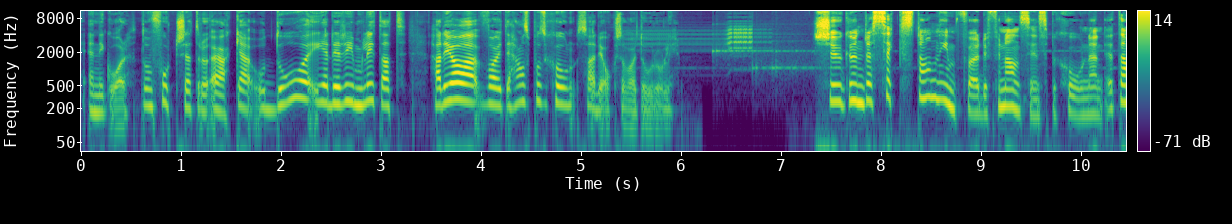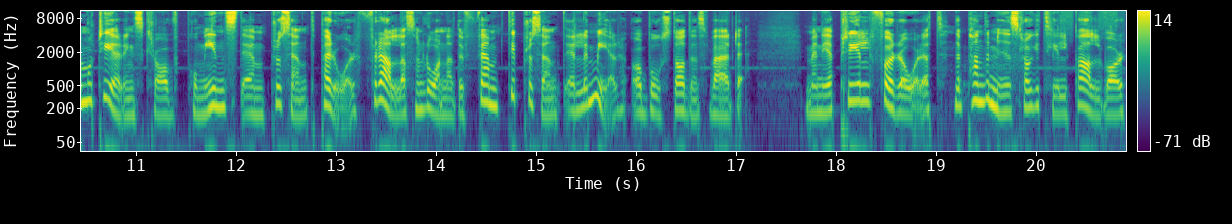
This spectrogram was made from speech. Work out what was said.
än igår. De fortsätter att öka och då är det rimligt att hade jag varit i hans position så hade jag också varit orolig. 2016 införde Finansinspektionen ett amorteringskrav på minst 1 per år för alla som lånade 50% eller mer av bostadens värde. Men i april förra året, när pandemin slagit till på allvar,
